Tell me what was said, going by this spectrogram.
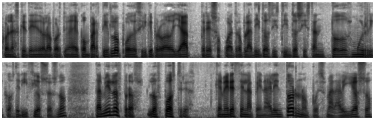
con las que he tenido la oportunidad de compartirlo, puedo decir que he probado ya tres o cuatro platitos distintos y están todos muy ricos, deliciosos, ¿no? También los, los postres que merecen la pena. El entorno, pues maravilloso,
